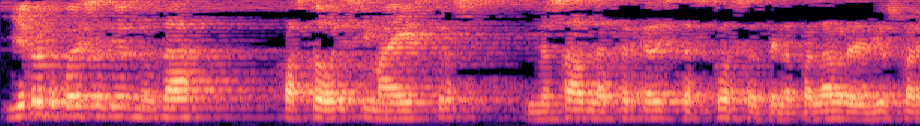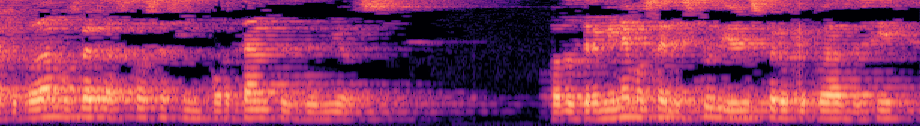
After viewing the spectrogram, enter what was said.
Y yo creo que por eso Dios nos da pastores y maestros y nos habla acerca de estas cosas de la palabra de Dios para que podamos ver las cosas importantes de Dios. Cuando terminemos el estudio, yo espero que puedas decir,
